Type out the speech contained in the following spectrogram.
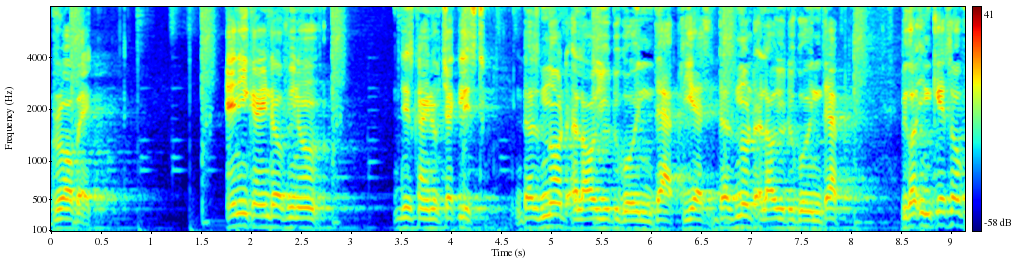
drawback. Any kind of you know this kind of checklist does not allow you to go in depth. Yes does not allow you to go in depth. Because in case of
